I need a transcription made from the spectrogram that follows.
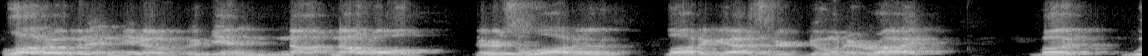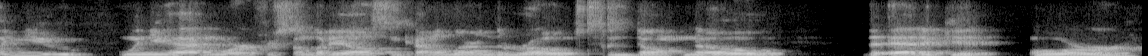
a lot of it, and you know, again, not not all. There's a lot of lot of guys that are doing it right, but when you when you hadn't worked for somebody else and kind of learned the ropes and don't know the etiquette or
